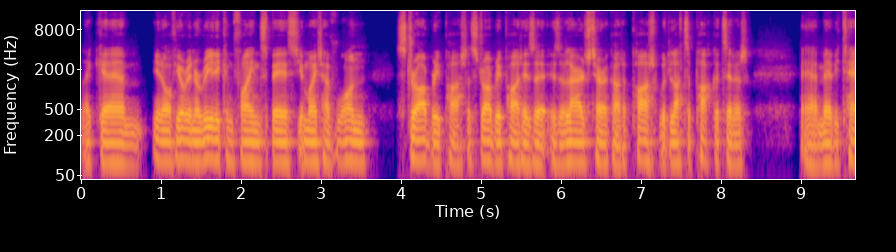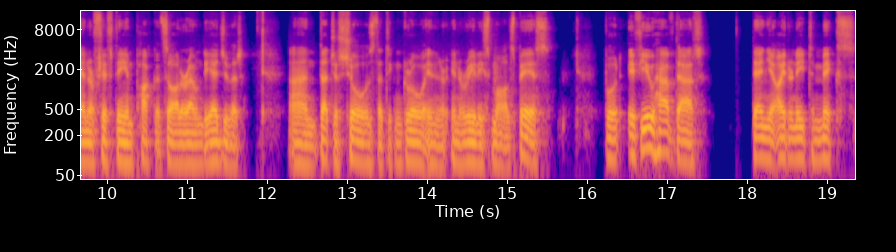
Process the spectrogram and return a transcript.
like um, you know, if you're in a really confined space, you might have one strawberry pot. A strawberry pot is a is a large terracotta pot with lots of pockets in it. Uh, maybe 10 or 15 pockets all around the edge of it. And that just shows that they can grow in a, in a really small space. But if you have that then you either need to mix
